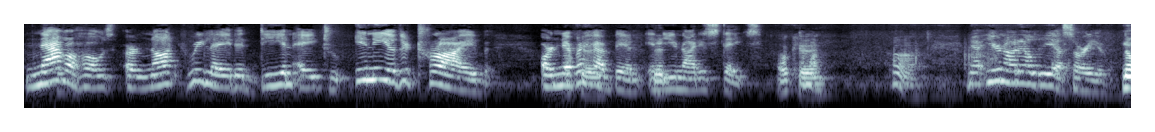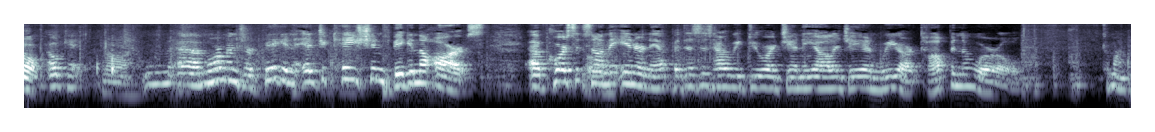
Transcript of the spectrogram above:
Navajos are not related DNA to any other tribe or never Okay. have been in They- the United States. Okay. Huh. Now, you're not LDS, are you? No. Okay. No. Uh, Mormons are big in education, big in the arts. Of course, it's on the internet, but this is how we do our genealogy, and we are top in the world. Come on.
